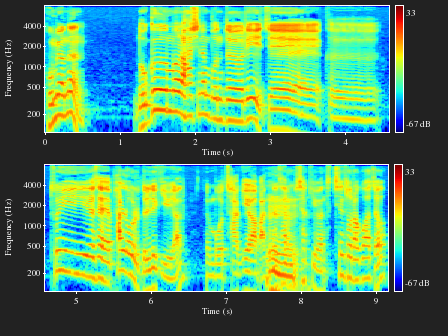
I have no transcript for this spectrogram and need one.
보면은 녹음을 하시는 분들이 이제 그 트윗의 팔로우를 늘리기 위한 뭐 자기와 맞는 음. 사람을 찾기 위한 특친소라고 하죠.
